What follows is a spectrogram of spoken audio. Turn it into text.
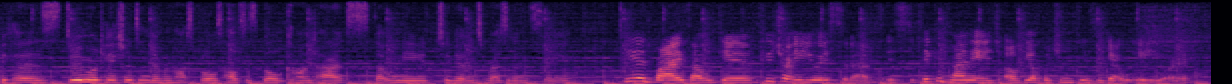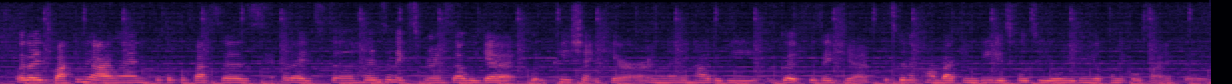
because doing rotations in different hospitals helps us build contacts that we need to get into residency. The advice I would give future AUA students is to take advantage of the opportunities you get with AUA. Whether it's back in the island with the professors, whether it's the hands-on experience that we get with patient care and learning how to be a good physician, it's going to come back and be useful to you when you're doing your clinical sciences.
